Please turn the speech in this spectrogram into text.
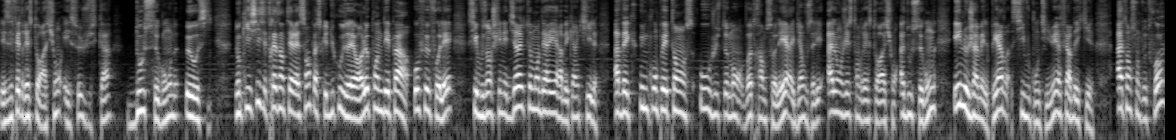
les effets de restauration, et ce jusqu'à 12 secondes eux aussi. Donc ici c'est très intéressant parce que du coup vous allez avoir le point de départ au feu follet, si vous enchaînez directement derrière avec un kill, avec une compétence ou justement votre arme solaire, eh bien vous allez allonger ce temps de restauration à 12 secondes, et ne jamais le perdre si vous continuez à faire des kills. Attention toutefois,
